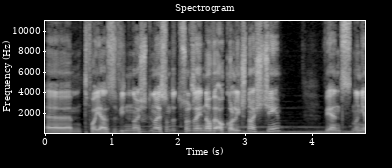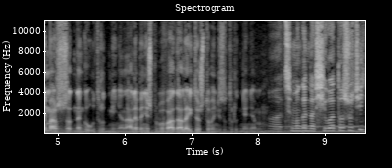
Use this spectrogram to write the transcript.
em, twoja zwinność, no i są, są tutaj nowe okoliczności, więc no nie masz żadnego utrudnienia, no, ale będziesz próbowała dalej, to już to będzie z utrudnieniem. A czy mogę na siłę to rzucić?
